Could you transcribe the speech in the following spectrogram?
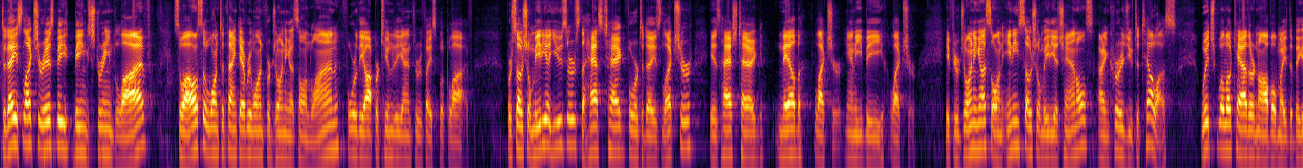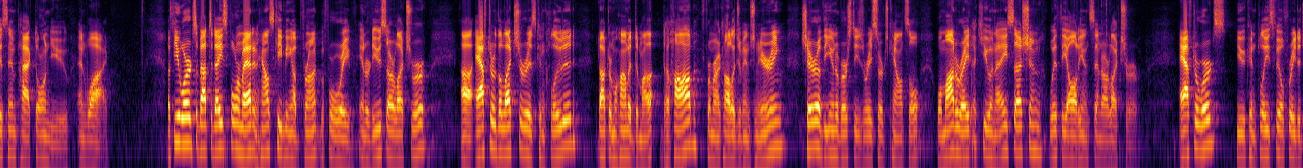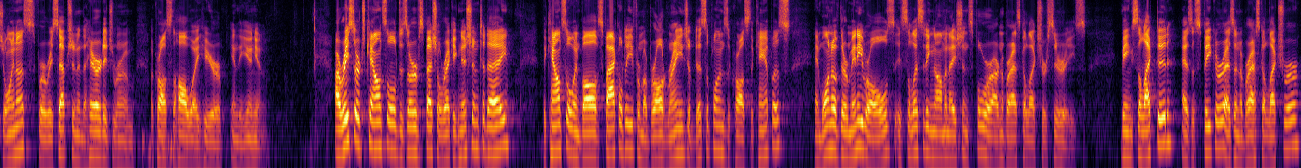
Today's lecture is be, being streamed live, so I also want to thank everyone for joining us online for the opportunity and through Facebook Live. For social media users, the hashtag for today's lecture is hashtag NEB lecture, N-E-B lecture. If you're joining us on any social media channels, I encourage you to tell us which Willa Cather novel made the biggest impact on you and why. A few words about today's format and housekeeping up front before we introduce our lecturer. Uh, after the lecture is concluded, Dr. Mohammed Dahab from our College of Engineering, chair of the university's Research Council, will moderate a Q&A session with the audience and our lecturer. Afterwards, you can please feel free to join us for a reception in the Heritage Room across the hallway here in the Union. Our Research Council deserves special recognition today. The Council involves faculty from a broad range of disciplines across the campus, and one of their many roles is soliciting nominations for our Nebraska Lecture Series. Being selected as a speaker as a Nebraska lecturer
